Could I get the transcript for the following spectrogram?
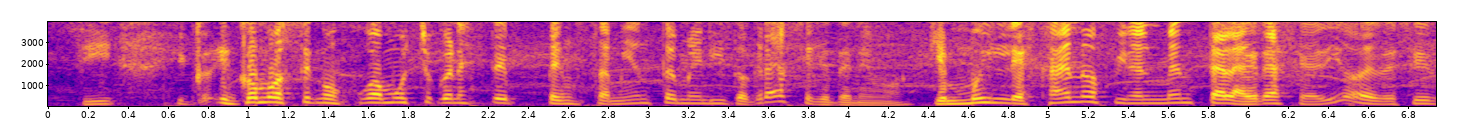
Sí, y, cómo se conjuga mucho con este pensamiento de meritocracia que tenemos, que es muy lejano finalmente a la gracia de Dios, es decir,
